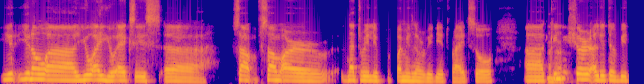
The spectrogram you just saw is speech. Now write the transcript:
you you know uh, UI UX is uh, some some are not really familiar with it, right? So uh, can Mhm. you share a little bit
